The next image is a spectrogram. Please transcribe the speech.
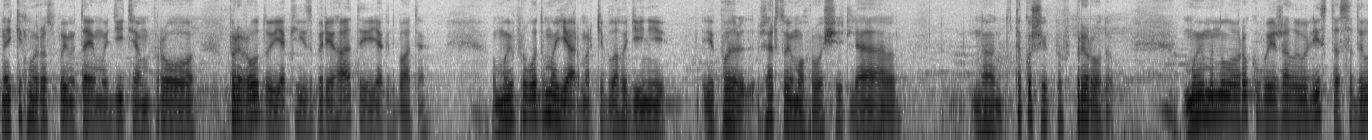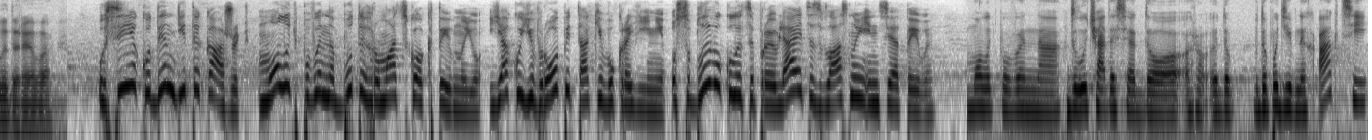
на яких ми розповідаємо дітям про природу, як її зберігати і як дбати. Ми проводимо ярмарки благодійні і пожертвуємо гроші для на, також і в природу. Ми минулого року виїжджали у ліс та садили дерева. Усі як один діти кажуть, молодь повинна бути громадсько активною, як у Європі, так і в Україні, особливо коли це проявляється з власної ініціативи. Молодь повинна долучатися до, до, до подібних акцій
